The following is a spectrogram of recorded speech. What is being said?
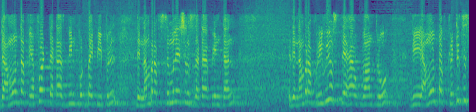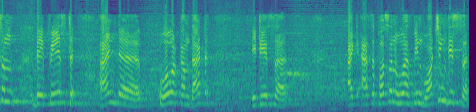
the amount of effort that has been put by people, the number of simulations that have been done, the number of reviews they have gone through, the amount of criticism they faced and uh, overcome that, it is, uh, I, as a person who has been watching this uh,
